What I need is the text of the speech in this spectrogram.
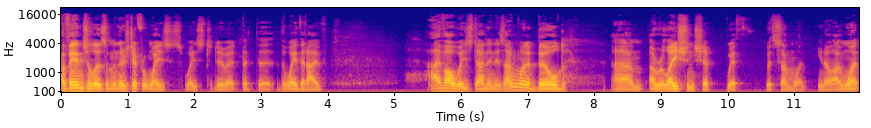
evangelism. And there's different ways ways to do it, but the the way that I've I've always done it is I want to build um, a relationship with with someone. You know, I want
